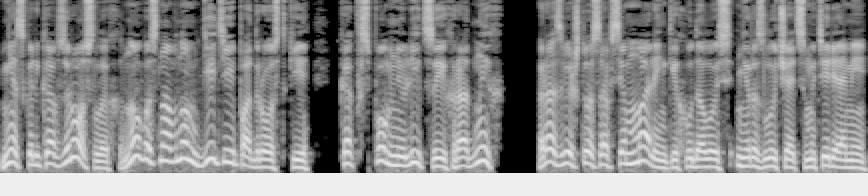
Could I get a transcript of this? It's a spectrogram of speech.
Несколько взрослых, но в основном дети и подростки. Как вспомню лица их родных, разве что совсем маленьких удалось не разлучать с матерями.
